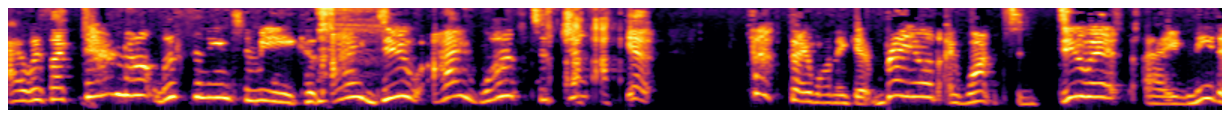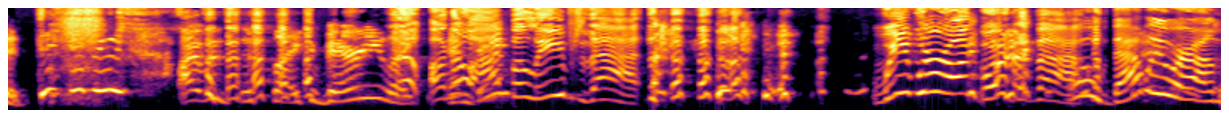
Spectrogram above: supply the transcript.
I was like, "They're not listening to me because I do. I want to just get." fucked. I want to get railed. I want to do it. I need a dick in it. I was just like very like. oh no, they- I believed that. we were on board with that. Oh, that we were on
